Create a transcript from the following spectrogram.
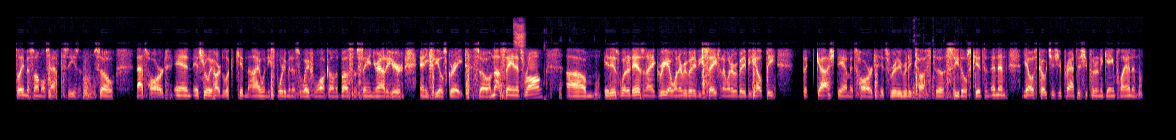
So they miss almost half the season. So that's hard, and it's really hard to look a kid in the eye when he's 40 minutes away from walking on the bus and saying you're out of here, and he feels great. So I'm not saying it's wrong. Um, it is what it is, and I agree. I want everybody to be safe, and I want everybody to be healthy but gosh damn, it's hard. It's really, really tough to see those kids. And, and then, you know, as coaches, you practice, you put in a game plan, and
